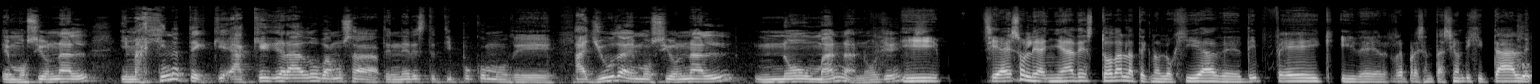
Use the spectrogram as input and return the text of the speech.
emocional, imagínate que, a qué grado vamos a tener este tipo como de ayuda emocional no humana, ¿no, James? Y si a eso le añades toda la tecnología de deepfake y de representación digital,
